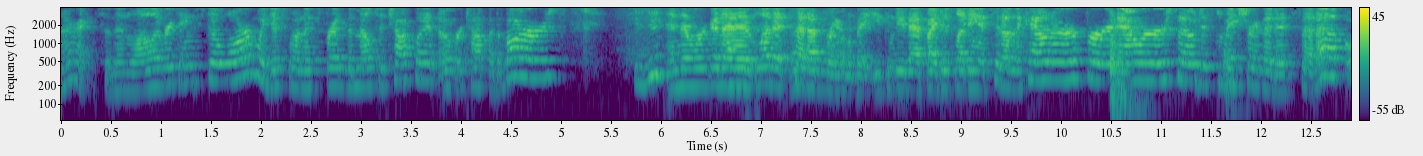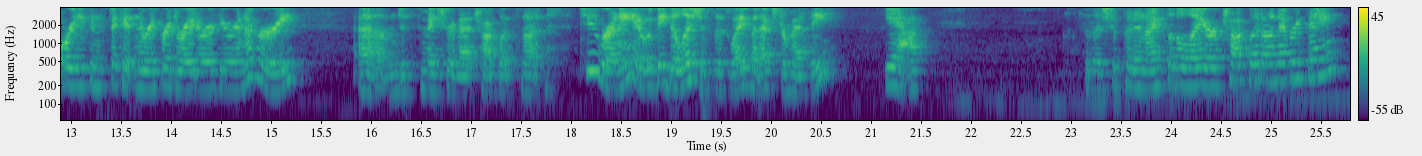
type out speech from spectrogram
All right, so then while everything's still warm, we just want to spread the melted chocolate over top of the bars. Mhm. And then we're gonna let it set up for a little bit. You can do that by just letting it sit on the counter for an hour or so just to make sure that it's set up, or you can stick it in the refrigerator if you're in a hurry, um, just to make sure that chocolate's not too runny. It would be delicious this way, but extra messy. Yeah. So this should put a nice little layer of chocolate on everything.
